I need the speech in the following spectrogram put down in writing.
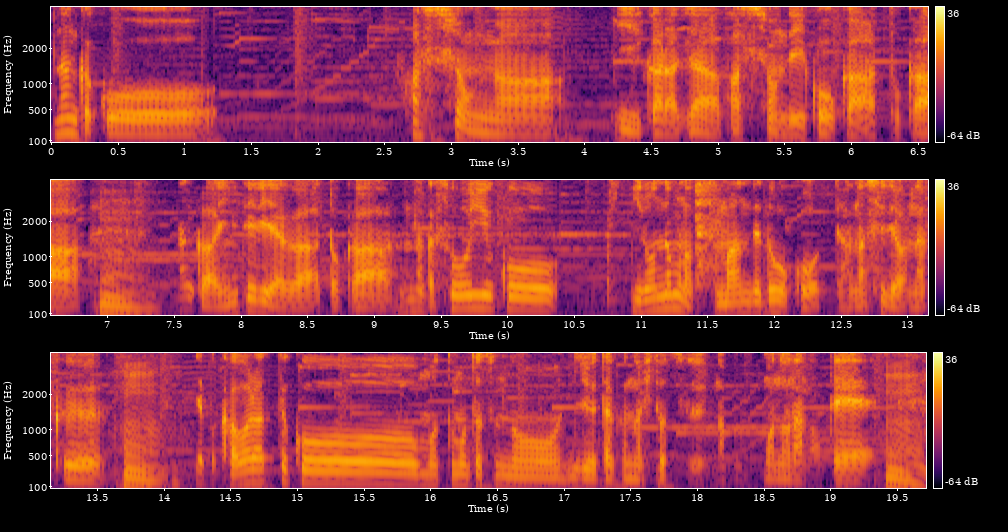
なんかこう、ファッションがいいからじゃあファッションで行こうかとか、うん。なんかインテリアがとか、なんかそういうこう、いろんなものをつまんでどうこうって話ではなく、うん。やっぱ瓦ってこう、もともとその住宅の一つのものなので、うん。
